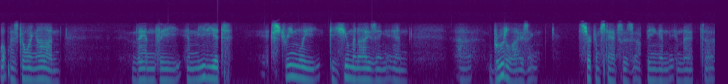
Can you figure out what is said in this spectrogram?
what was going on than the immediate, extremely dehumanizing and uh, brutalizing circumstances of being in in that uh,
